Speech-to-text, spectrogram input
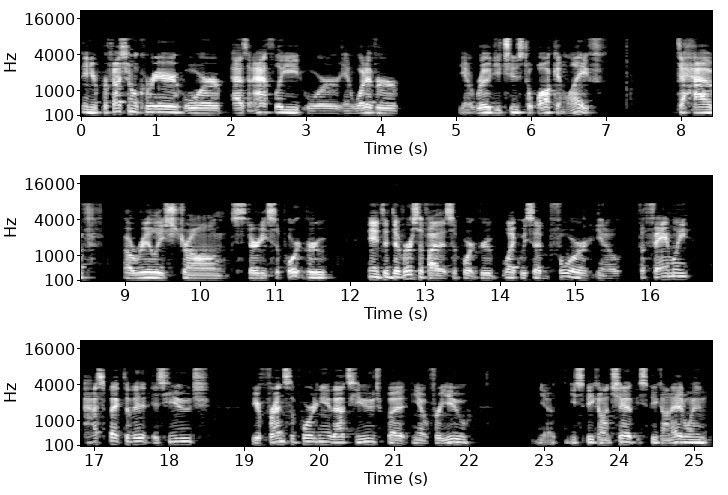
in your professional career or as an athlete or in whatever you know road you choose to walk in life, to have a really strong, sturdy support group and to diversify that support group, like we said before, you know, the family aspect of it is huge. Your friends supporting you, that's huge. But, you know, for you, you know, you speak on Chip, you speak on Edwin,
